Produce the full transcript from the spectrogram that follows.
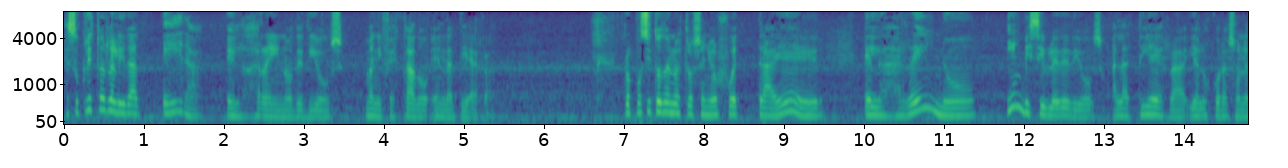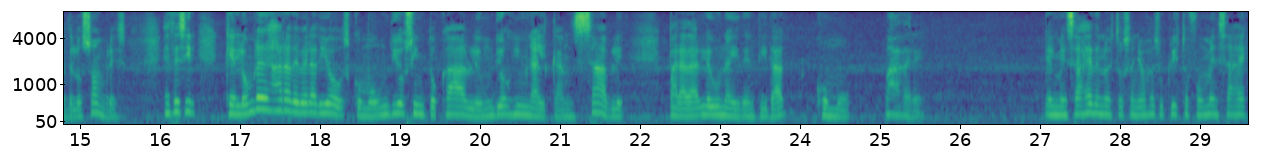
Jesucristo en realidad era el reino de Dios manifestado en la tierra. El propósito de nuestro Señor fue traer el reino invisible de Dios a la tierra y a los corazones de los hombres. Es decir, que el hombre dejara de ver a Dios como un Dios intocable, un Dios inalcanzable, para darle una identidad como Padre. El mensaje de nuestro Señor Jesucristo fue un mensaje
